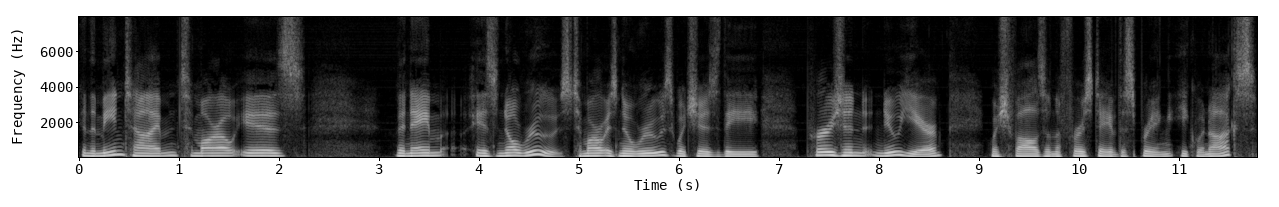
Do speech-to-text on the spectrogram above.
In the meantime, tomorrow is the name is Nowruz. Tomorrow is Nowruz, which is the Persian New Year, which falls on the first day of the spring equinox.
